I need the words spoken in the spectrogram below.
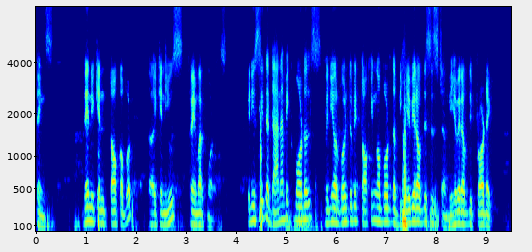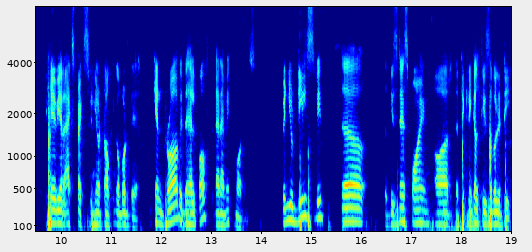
things, then you can talk about, uh, you can use framework models. When you see the dynamic models, when you are going to be talking about the behavior of the system, behavior of the product, behavior aspects, when you're talking about there, you you can draw with the help of dynamic models. When you deals with the, the business point or the technical feasibility,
